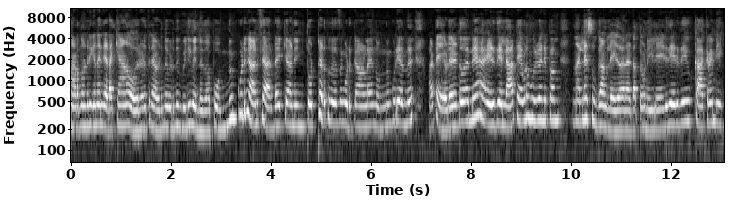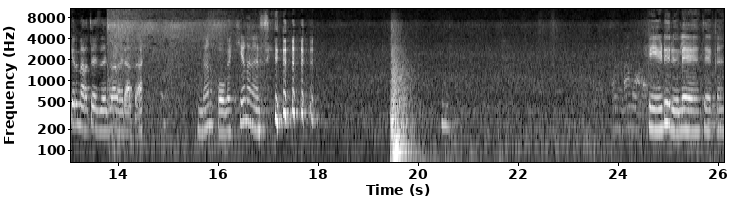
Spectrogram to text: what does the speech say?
നടന്നുകൊണ്ടിരിക്കുന്നതിന്റെ ഇടയ്ക്കാണ് ഓരോരുത്തർ അവിടുന്ന് ഇവിടുന്ന് വിളി വരുന്നത്. അപ്പോൾ ഒന്നും കൂടി കാണിച്ച് ആരുടെയൊക്കെയാണ് ഇനി തൊട്ടടുത്ത ദിവസം കൊടുക്കാനുള്ളതെന്ന് ഒന്നും കൂടി അന്ന് ആ ടേബിളായിട്ട് തന്നെ എഴുതിയല്ല. ആ ടേബിൾ മുഴുവൻ ഇപ്പം നല്ല സുഖമാണല്ലോ എഴുതാനായിട്ട്. ആ തുണിയിൽ എഴുതി എഴുതി കാക്കരയും പീക്കരും നിറച്ച് വെച്ചേക്കുവാണ് വരാത്ത എന്താണ് പുകയ്ക്കണം നാൻസി പേടി വരും അല്ലേ ചേക്കാൻ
